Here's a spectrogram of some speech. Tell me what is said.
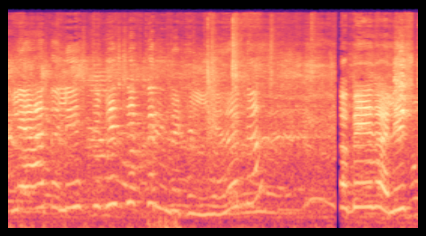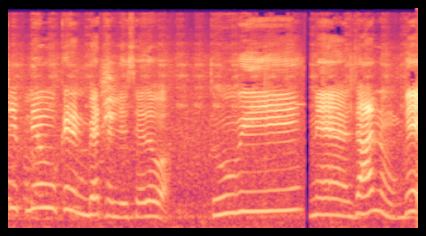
એટલે આ તો લિસ્ટ લિપસ્ટિક કરીને બેઠેલી જો તો બે તો લિપસ્ટિક ને એવું કરીને બેઠેલી છે જો ધુવી ને જાનુ બે.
